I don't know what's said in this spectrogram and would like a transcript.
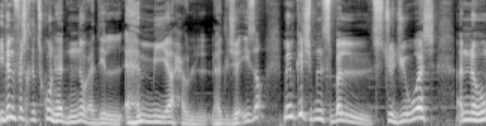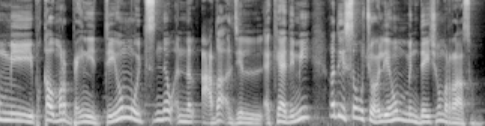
اذا فاش غتكون هذا النوع ديال الأهمية حول هذه الجائزة؟ ما يمكنش بالنسبة للاستوديوهات أنهم يبقاو مربعين يديهم ويتسناو أن الأعضاء ديال ال Academy غادي يصوتوا عليهم من ديتهم راسهم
